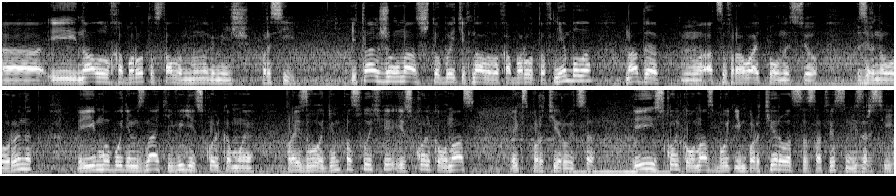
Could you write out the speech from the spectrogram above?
Э, и наловых оборотов стало намного меньше в России. И также у нас, чтобы этих наловых оборотов не было, надо оцифровать полностью зерновой рынок. И мы будем знать и видеть, сколько мы производим, по сути, и сколько у нас экспортируется, и сколько у нас будет импортироваться, соответственно, из России.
